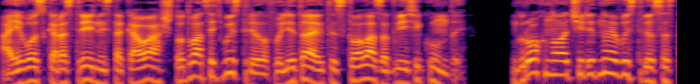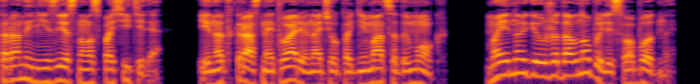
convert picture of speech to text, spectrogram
А его скорострельность такова, что 20 выстрелов вылетают из ствола за 2 секунды. Грохнул очередной выстрел со стороны неизвестного спасителя. И над красной тварью начал подниматься дымок. Мои ноги уже давно были свободны,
